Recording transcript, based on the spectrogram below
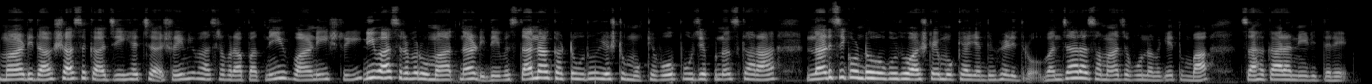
ಮಾಡಿದ ಶಾಸಕ ಜಿಎಚ್ ಶ್ರೀನಿವಾಸರವರ ಪತ್ನಿ ವಾಣಿ ಶ್ರೀನಿವಾಸರವರು ಮಾತನಾಡಿ, ದೇವಸ್ಥಾನ ಕಟ್ಟುವುದು ಎಷ್ಟು ಮುಖ್ಯವೋ, ಪೂಜೆ ಪುನಸ್ಕಾರ ನಡೆಸಿಕೊಂಡು ಹೋಗುವುದು ಅಷ್ಟೇ ಮುಖ್ಯ ಎಂದು ಹೇಳಿದರು. ಬಂಜಾರ ಸಮಾಜವು ನಮಗೆ ತುಂಬಾ ಸಹಕಾರ ನೀಡಿದ್ದರೆ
